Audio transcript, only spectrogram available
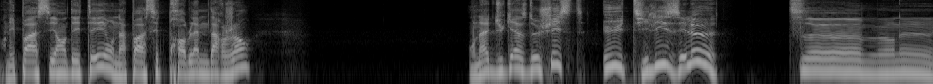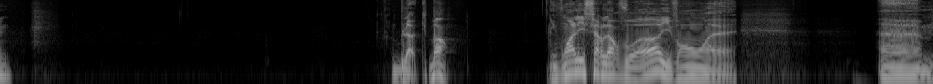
On n'est pas assez endetté, on n'a pas assez de problèmes d'argent. On a du gaz de schiste, utilisez-le. Bloc. Bon. Ils vont aller faire leur voix, ils vont... Euh, euh,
